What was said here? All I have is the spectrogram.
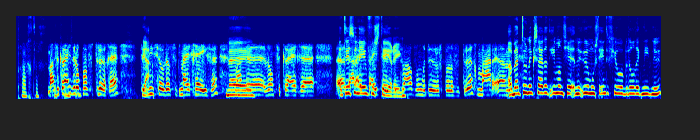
prachtig. Maar ze krijgen er ook wat voor terug, hè? Het is Ja. niet zo dat ze het mij geven. Nee. Maar de- want ze krijgen... eh, Het is een feite investering. 1200 euro spullen voor terug. Maar, ehm, Ah, maar toen ik zei dat iemand je een uur moest interviewen, bedoelde ik niet nu.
